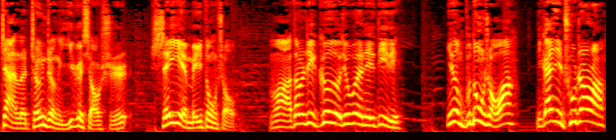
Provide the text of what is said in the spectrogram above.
站了整整一个小时，谁也没动手。哇！当时这哥哥就问这弟弟：“你怎么不动手啊？你赶紧出招啊！”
